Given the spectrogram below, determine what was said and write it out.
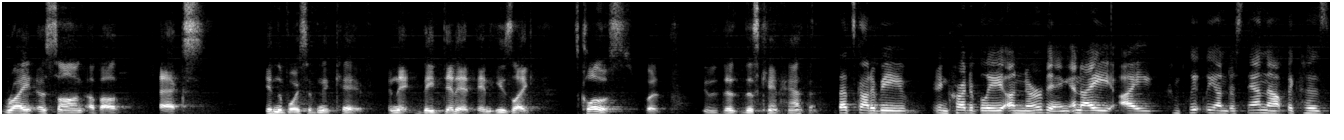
write a song about X in the voice of Nick Cave. And they, they did it, and he's like, it's close, but th- this can't happen. That's got to be incredibly unnerving. And I, I completely understand that because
